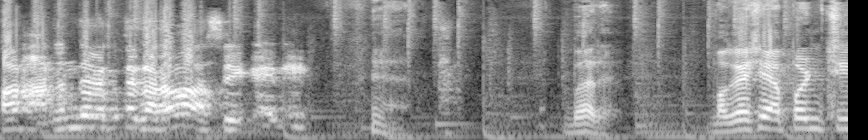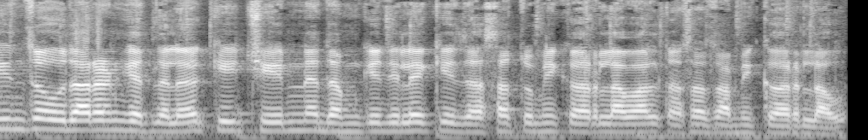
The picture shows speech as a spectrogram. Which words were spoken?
फार आनंद व्यक्त करावा असंही काही नाही. बरं. मगाशी आपण चीनचं उदाहरण घेतलेलं की चीनने धमकी दिली की जसा तुम्ही कर लावाल तसाच आम्ही कर लावू.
